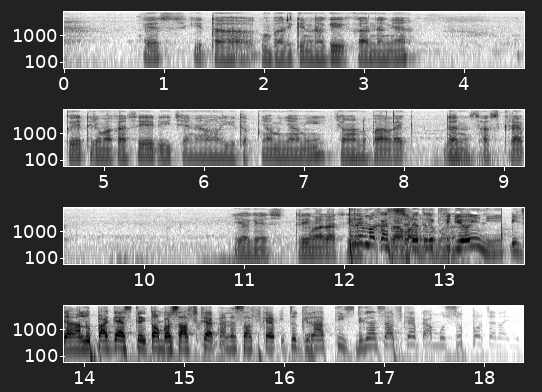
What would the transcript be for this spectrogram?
guys kita kembalikan lagi ke kandangnya. Oke terima kasih di channel YouTube nya Minyami. Jangan lupa like dan subscribe. Ya guys terima kasih. Terima kasih Selamat sudah klik video ini. Tapi jangan lupa guys klik tombol subscribe. Karena subscribe itu gratis. Dengan subscribe kamu support channel ini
